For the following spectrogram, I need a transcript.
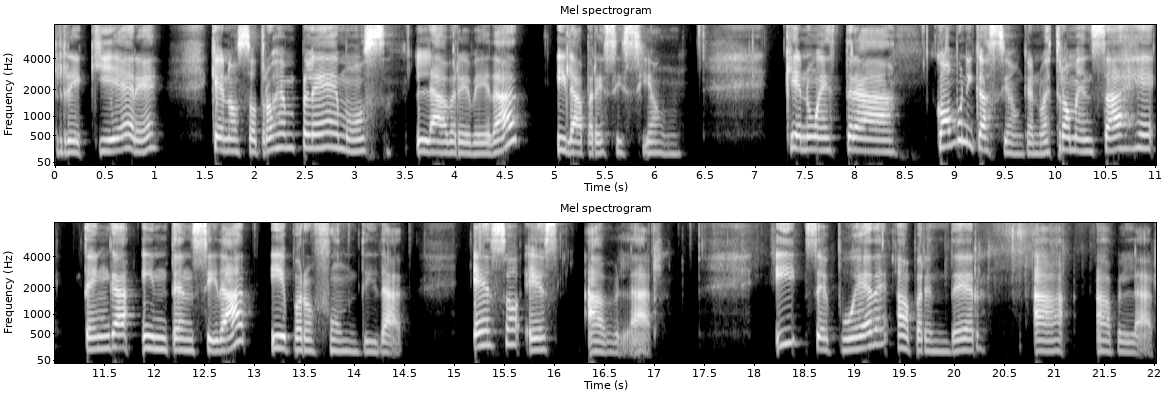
requiere que nosotros empleemos la brevedad y la precisión. Que nuestra comunicación, que nuestro mensaje tenga intensidad y profundidad. Eso es hablar. Y se puede aprender a hablar.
